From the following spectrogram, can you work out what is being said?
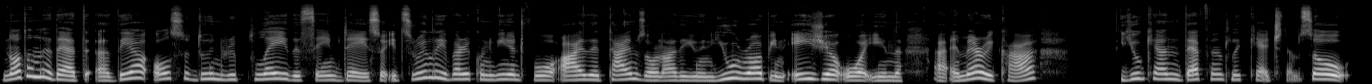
not only that uh, they are also doing replay the same day. So it's really very convenient for either time zone either you in europe in asia or in uh, america you can definitely catch them. So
